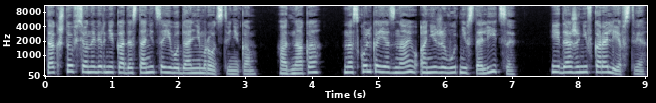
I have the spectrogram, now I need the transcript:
Так что все наверняка достанется его дальним родственникам. Однако, насколько я знаю, они живут не в столице и даже не в королевстве,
